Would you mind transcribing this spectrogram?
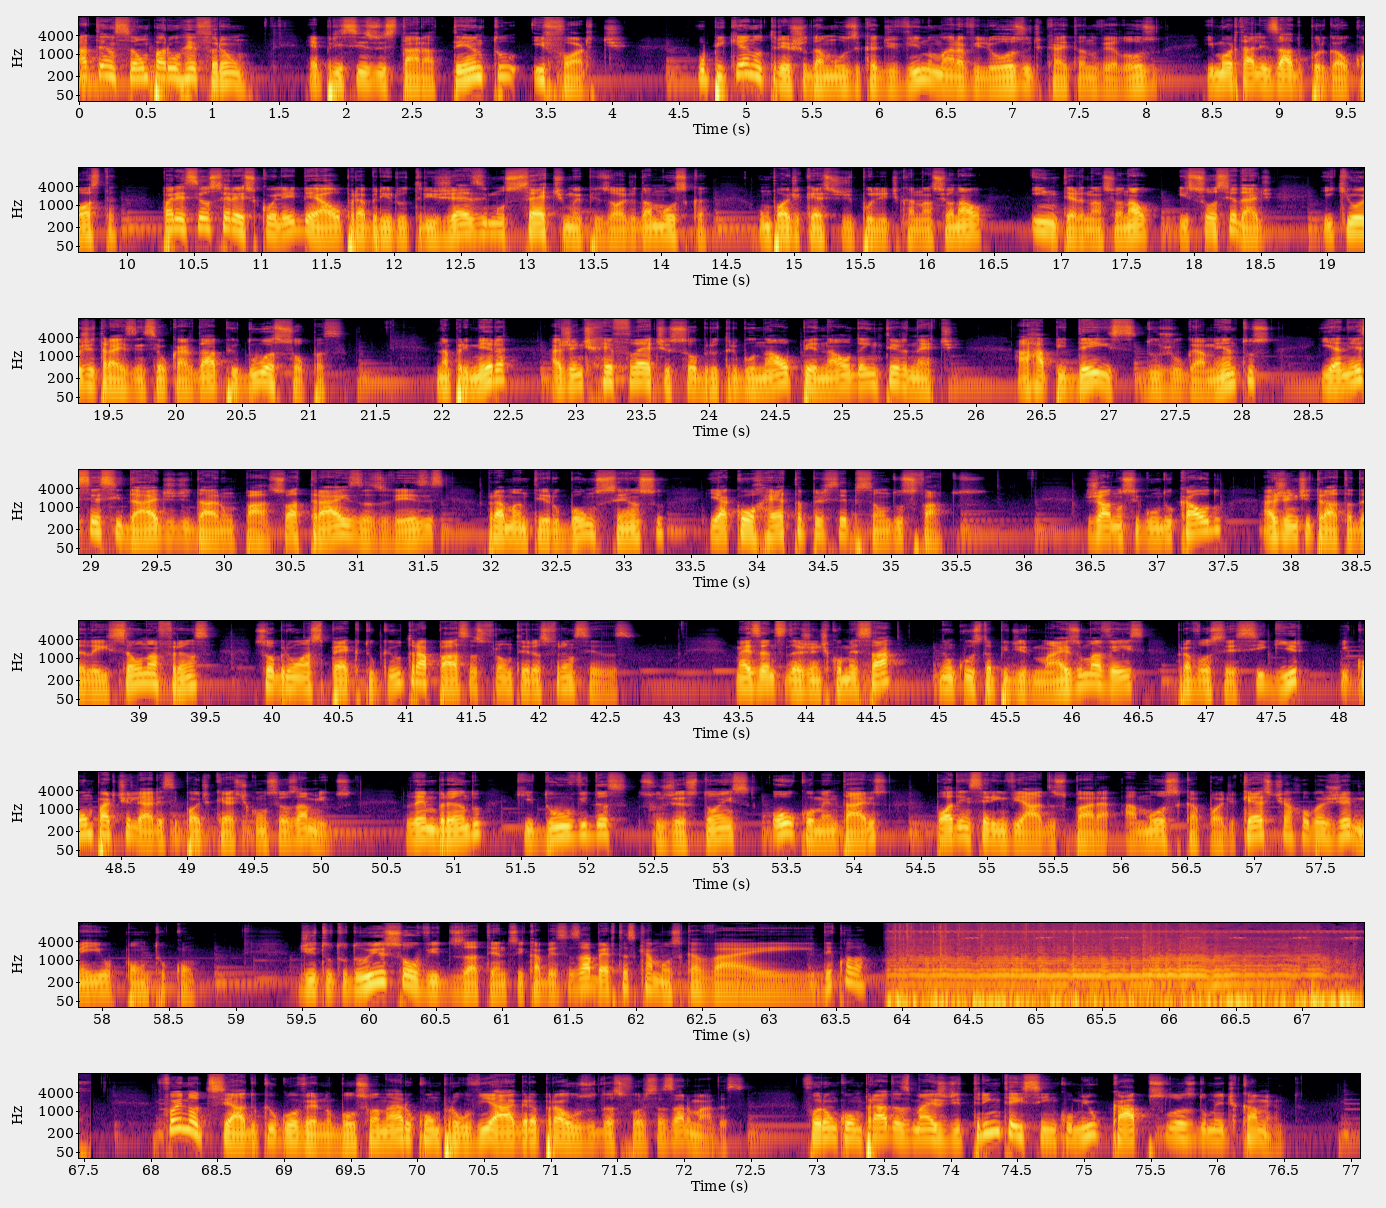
Atenção para o refrão. É preciso estar atento e forte. O pequeno trecho da música Divino Maravilhoso de Caetano Veloso, imortalizado por Gal Costa, pareceu ser a escolha ideal para abrir o 37º episódio da Mosca, um podcast de política nacional, internacional e sociedade, e que hoje traz em seu cardápio duas sopas. Na primeira, a gente reflete sobre o Tribunal Penal da Internet, a rapidez dos julgamentos e a necessidade de dar um passo atrás, às vezes, para manter o bom senso e a correta percepção dos fatos. Já no segundo caldo, a gente trata da eleição na França sobre um aspecto que ultrapassa as fronteiras francesas. Mas antes da gente começar, não custa pedir mais uma vez para você seguir e compartilhar esse podcast com seus amigos. Lembrando que dúvidas, sugestões ou comentários podem ser enviados para amoscapodcast.gmail.com. Dito tudo isso, ouvidos atentos e cabeças abertas que a mosca vai decolar. Foi noticiado que o governo Bolsonaro comprou Viagra para uso das Forças Armadas. Foram compradas mais de 35 mil cápsulas do medicamento.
